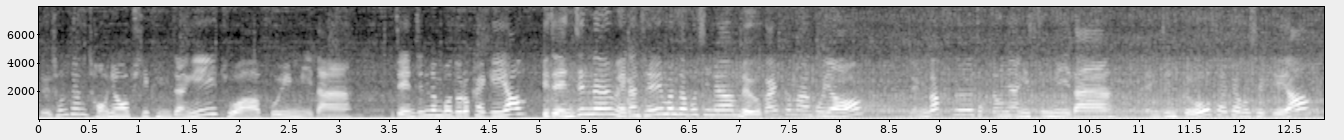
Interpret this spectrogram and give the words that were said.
네, 손상 전혀 없이 굉장히 좋아 보입니다. 이제 엔진룸 보도록 할게요. 이제 엔진룸 외관 제일 먼저 보시면 매우 깔끔하고요. 냉각수 적정량 있습니다. 엔진 쪽 살펴보실게요.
